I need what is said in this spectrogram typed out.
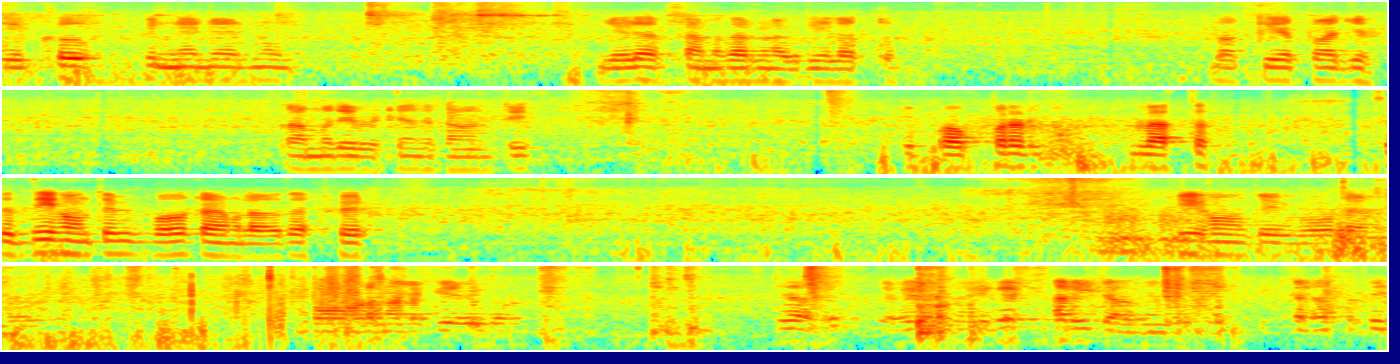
ਦੇਖੋ ਕਿੰਨੇ ਦਿਨ ਨੂੰ ਜਿਹੜਾ ਕੰਮ ਕਰਨ ਲੱਗਦੀ ਹੈ ਲੱਤ। ਬਾਕੀ ਆਪਾਂ ਅੱਜ ਕੰਮ ਦੇ ਬੈਠੇ ਦੁਕਾਨ ਤੇ। ਪ੍ਰੋਪਰ ਲੱਤ ਸਿੱਧੀ ਹੋਣ ਤੇ ਵੀ ਬਹੁਤ ਟਾਈਮ ਲੱਗਦਾ ਫਿਰ। ਇਹ ਹੋਣ ਤੇ ਵੀ ਬਹੁਤ ਟਾਈਮ ਲੱਗਦਾ ਮੋੜ ਨਾ ਲੱਗੇ ਵੀ ਇਹ ਇਹਦੇ ਸਾਰੀ ਚੱਲ ਜਾਂਦੀ ਇੱਕ ਲੱਤ ਤੇ।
